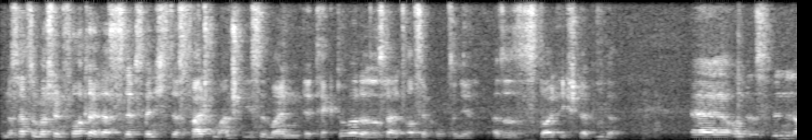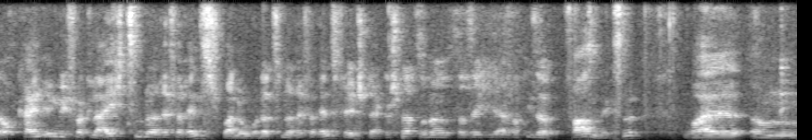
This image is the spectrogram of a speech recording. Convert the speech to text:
Und das hat zum Beispiel den Vorteil, dass selbst wenn ich das falsch rum anschließe, meinen Detektor, dass es halt trotzdem funktioniert. Also es ist deutlich stabiler. Äh, und es findet auch kein irgendwie Vergleich zu einer Referenzspannung oder zu einer Referenzfeldstärke statt, sondern es ist tatsächlich einfach dieser Phasenwechsel, weil ähm,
